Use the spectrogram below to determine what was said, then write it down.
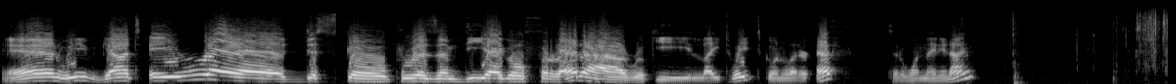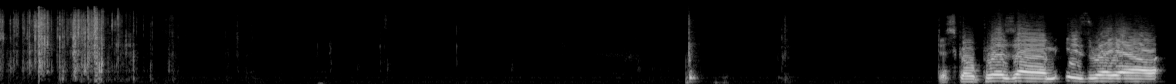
And we've got a red disco prism Diego Ferreira rookie lightweight going to letter F instead of 199. Disco Prism Israel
